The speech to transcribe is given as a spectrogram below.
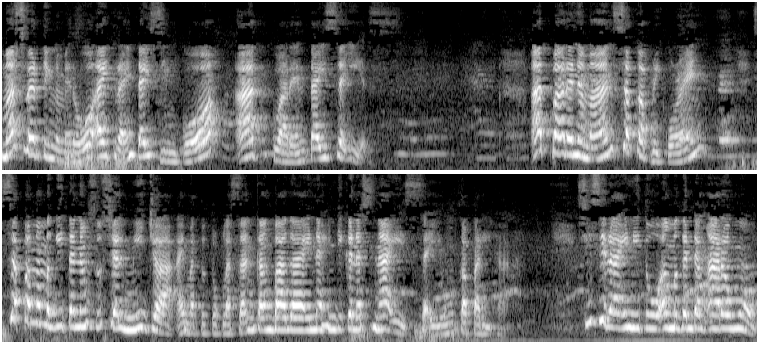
Maswerteng numero ay 35 at 46. At para naman sa Capricorn, sa pamamagitan ng social media ay matutuklasan kang bagay na hindi ka nasnais sa iyong kapariha. Sisirain nito ang magandang araw mo,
